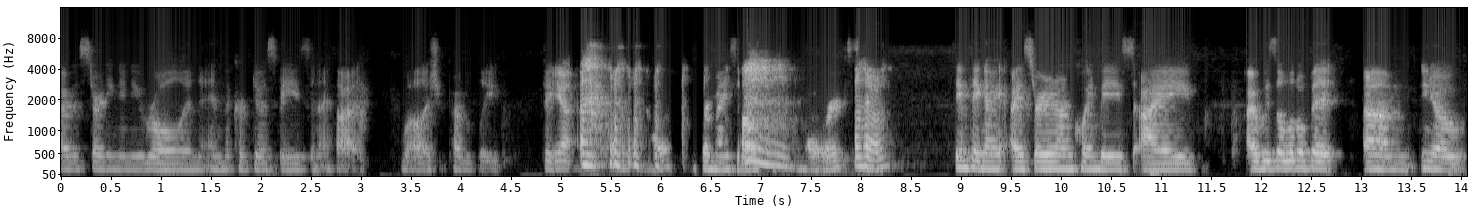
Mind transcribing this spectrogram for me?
I was starting a new role in in the crypto space, and I thought well, I should probably figure yeah. for myself how it works. Uh-huh. Same thing. I, I started on Coinbase. I I was a little bit um, you know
